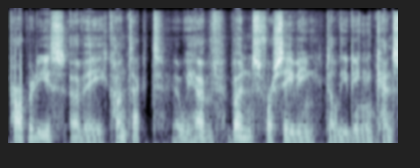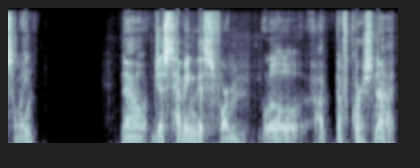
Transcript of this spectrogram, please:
properties of a contact, and we have buttons for saving, deleting, and canceling. Now, just having this form will, uh, of course, not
